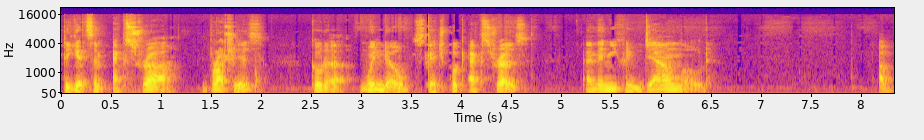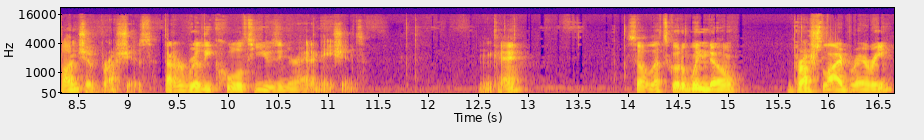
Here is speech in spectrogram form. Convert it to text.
to get some extra brushes, go to Window, Sketchbook Extras, and then you can download a bunch of brushes that are really cool to use in your animations. Okay, so let's go to Window, Brush Library,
